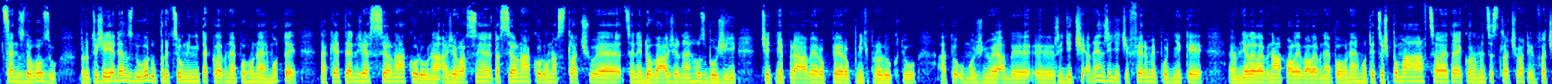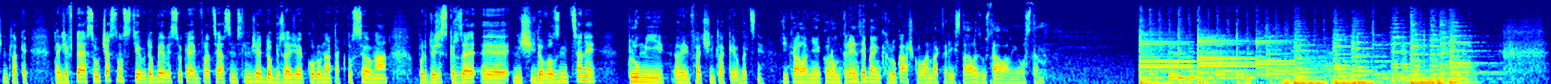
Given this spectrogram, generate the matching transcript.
cen z dovozu. Protože jeden z důvodů, proč jsou nyní tak levné pohonné hmoty, tak je ten, že je silná koruna a že vlastně ta silná koruna stlačuje ceny dováženého zboží, včetně právě ropy, ropných produktů a to umožňuje, aby eh, řidiči a nejen řidiči, firmy, podniky eh, měli levná paliva, levné pohonné hmoty, což pomáhá v celé té ekonomice stlačovat inflační tlaky. Takže v té současnosti, v době vysoké inflace, já si myslím, že je dobře, že je koruna takto silná, protože skrze eh, nižší dovozní ceny tlumí eh, inflační tlaky obecně. Říká hlavně ekonom Trinity Bank Lukáš Kovanda, který stále zůstává mým hostem.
